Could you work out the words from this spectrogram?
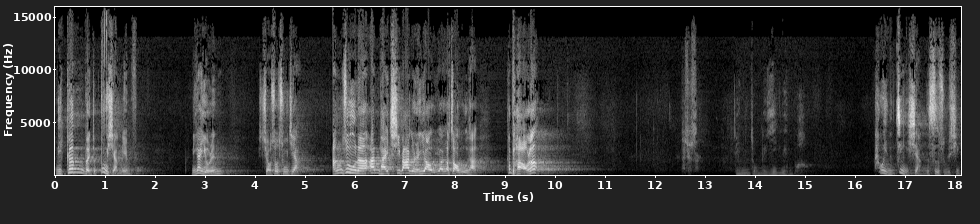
你根本就不想念佛。你看，有人小时候出家，常住呢，安排七八个人要要要照顾他，他跑了，他就是临终的因缘不好，他会尽想的世俗性。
